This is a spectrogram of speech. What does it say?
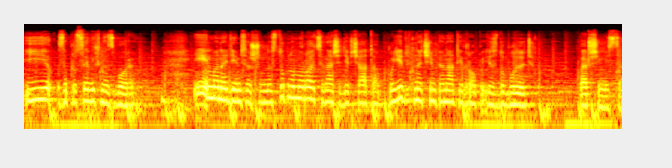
і запросив їх на збори. І ми надіємося, що в наступному році наші дівчата поїдуть на чемпіонат Європи і здобудуть перші місця.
